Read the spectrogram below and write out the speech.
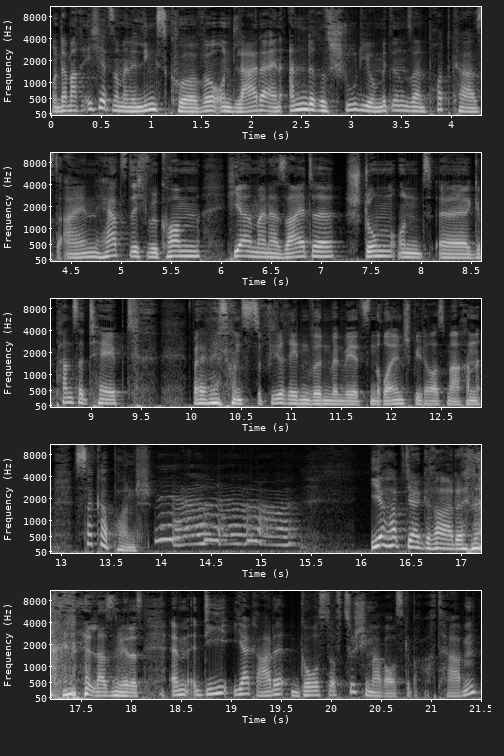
Und da mache ich jetzt nochmal eine Linkskurve und lade ein anderes Studio mit in unseren Podcast ein. Herzlich willkommen hier an meiner Seite, stumm und äh, gepanzertaped, weil wir sonst zu viel reden würden, wenn wir jetzt ein Rollenspiel daraus machen. Sucker Punch. Ihr habt ja gerade, nein, lassen wir das, ähm, die ja gerade Ghost of Tsushima rausgebracht haben.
